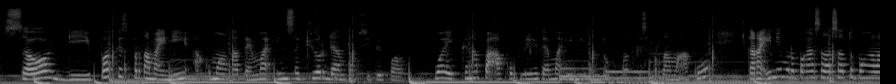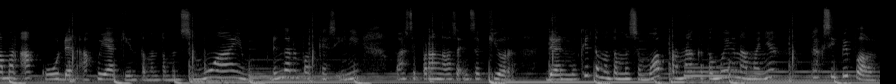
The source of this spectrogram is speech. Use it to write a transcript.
So, di podcast pertama ini, aku mengangkat tema insecure dan toxic people. Why, kenapa aku pilih tema ini untuk podcast pertama aku? Karena ini merupakan salah satu pengalaman aku dan aku yakin teman-teman semua yang dengar podcast ini pasti pernah ngerasa insecure. Dan mungkin teman-teman semua pernah ketemu yang namanya toxic people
